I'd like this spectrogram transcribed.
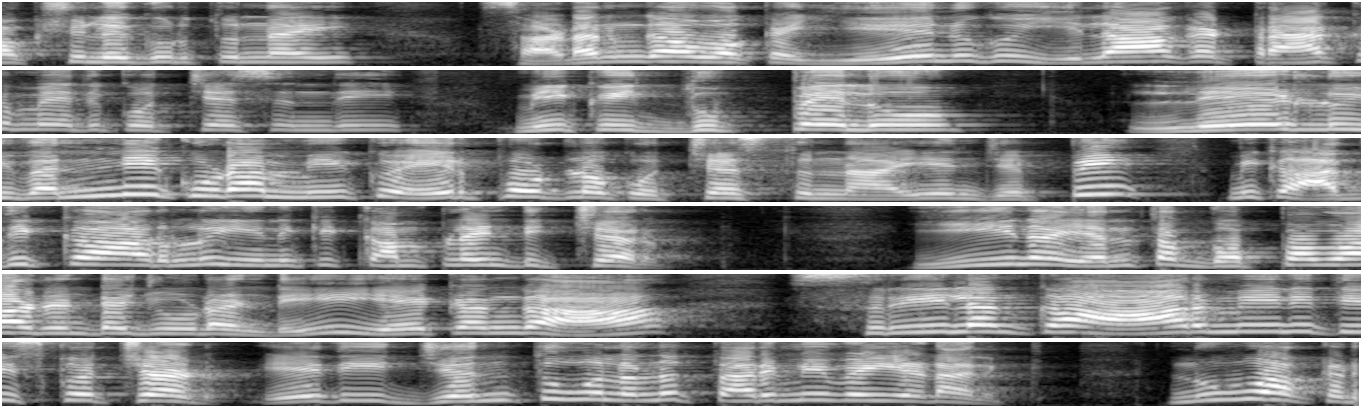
పక్షులు ఎగురుతున్నాయి. సడన్గా ఒక ఏనుగు ఇలాగ ట్రాక్ మీదకి వచ్చేసింది. మీకు ఈ దుప్పెలు లేడ్లు ఇవన్నీ కూడా మీకు ఎయిర్పోర్ట్లోకి వచ్చేస్తున్నాయి అని చెప్పి మీకు అధికారులు ఈయనకి కంప్లైంట్ ఇచ్చారు. ఈయన ఎంత గొప్పవాడంటే చూడండి ఏకంగా శ్రీలంక ఆర్మీని తీసుకొచ్చాడు. ఏది? జంతువులను తరిమి వేయడానికి నువ్వు అక్కడ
